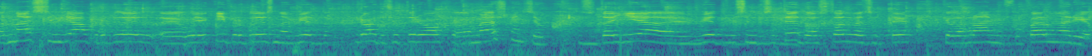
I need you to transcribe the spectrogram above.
Одна сім'я, е, у якій приблизно від 3 до 4 мешканців, здає е, від 80 до 120 кілограмів паперу на рік.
